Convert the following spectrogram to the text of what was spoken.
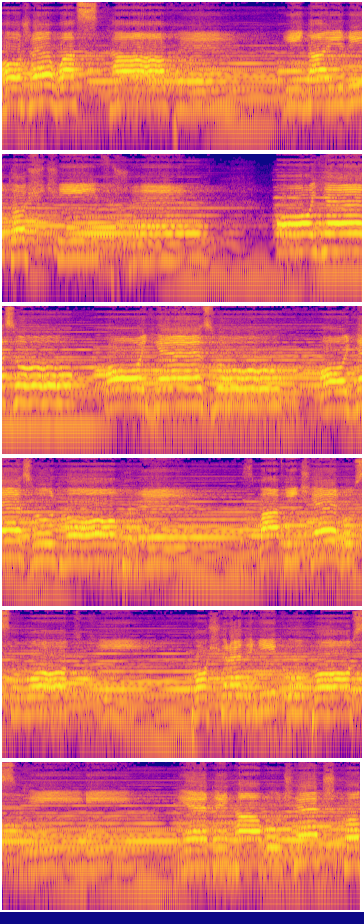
Boże łaskawy i najlitościwszy. O Jezu, Zbawicielu słodki, pośredniku boski, jedyna ucieczko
